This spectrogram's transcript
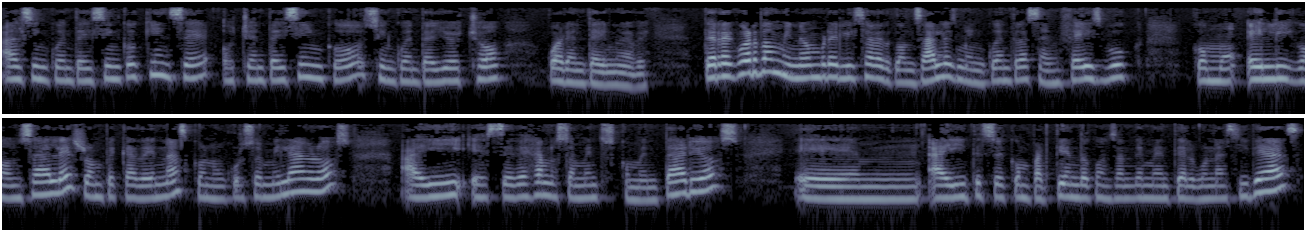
al 55 15 85 58 49. Te recuerdo, mi nombre es Elizabeth González, me encuentras en Facebook como Eli González, Rompecadenas con un curso de milagros. Ahí este, déjanos también tus comentarios. Em, ahí te estoy compartiendo constantemente algunas ideas,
